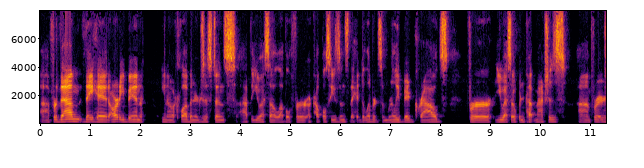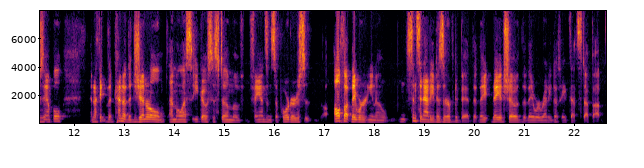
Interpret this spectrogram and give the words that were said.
Uh, for them, they had already been, you know, a club in existence at the USL level for a couple seasons. They had delivered some really big crowds for U.S. Open Cup matches, um, for example. And I think the kind of the general MLS ecosystem of fans and supporters all thought they were, you know, Cincinnati deserved a bid, that they, they had showed that they were ready to take that step up.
